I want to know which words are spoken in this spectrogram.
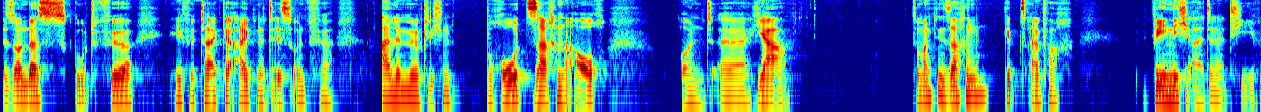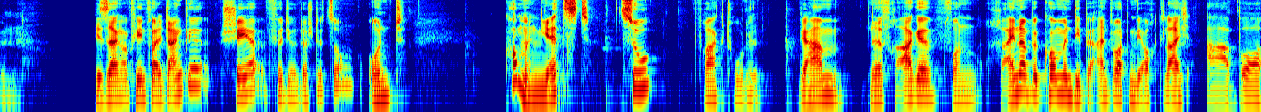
besonders gut für Hefeteig geeignet ist und für alle möglichen Brotsachen auch. Und äh, ja, zu manchen Sachen gibt es einfach wenig Alternativen. Wir sagen auf jeden Fall Danke, Share, für die Unterstützung und kommen jetzt zu Frag Trudel. Wir haben eine Frage von Rainer bekommen, die beantworten wir auch gleich, aber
